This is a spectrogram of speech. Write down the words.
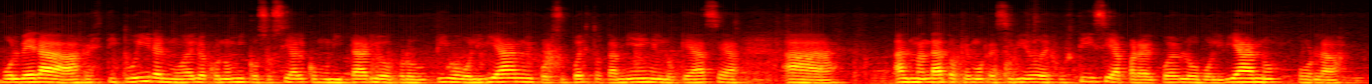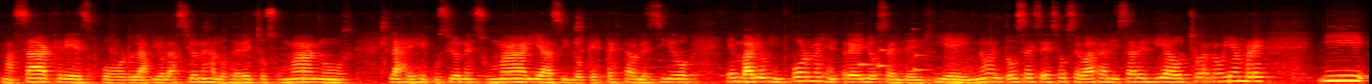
volver a restituir el modelo económico, social, comunitario, productivo boliviano y por supuesto también en lo que hace a, al mandato que hemos recibido de justicia para el pueblo boliviano por las masacres, por las violaciones a los derechos humanos, las ejecuciones sumarias y lo que está establecido en varios informes, entre ellos el del GIEI, ¿no? Entonces eso se va a realizar el día 8 de noviembre y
